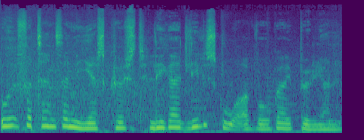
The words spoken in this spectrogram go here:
Ud for Tanzanias kyst ligger et lille skur og vugger i bølgerne.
